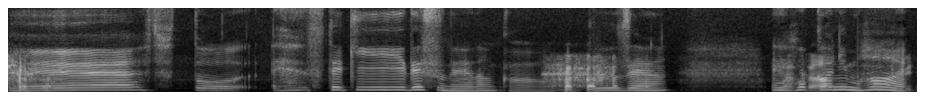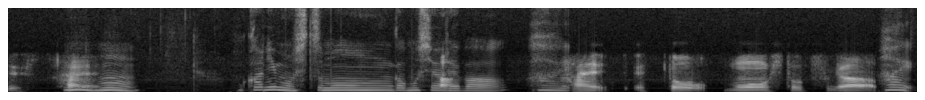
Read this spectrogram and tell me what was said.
えちょっとえー素敵ですね。なんか偶然。えなんか他にもはい。はい、うんうん。他にも質問がもしあればはい。はい、えっともう一つがはい。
